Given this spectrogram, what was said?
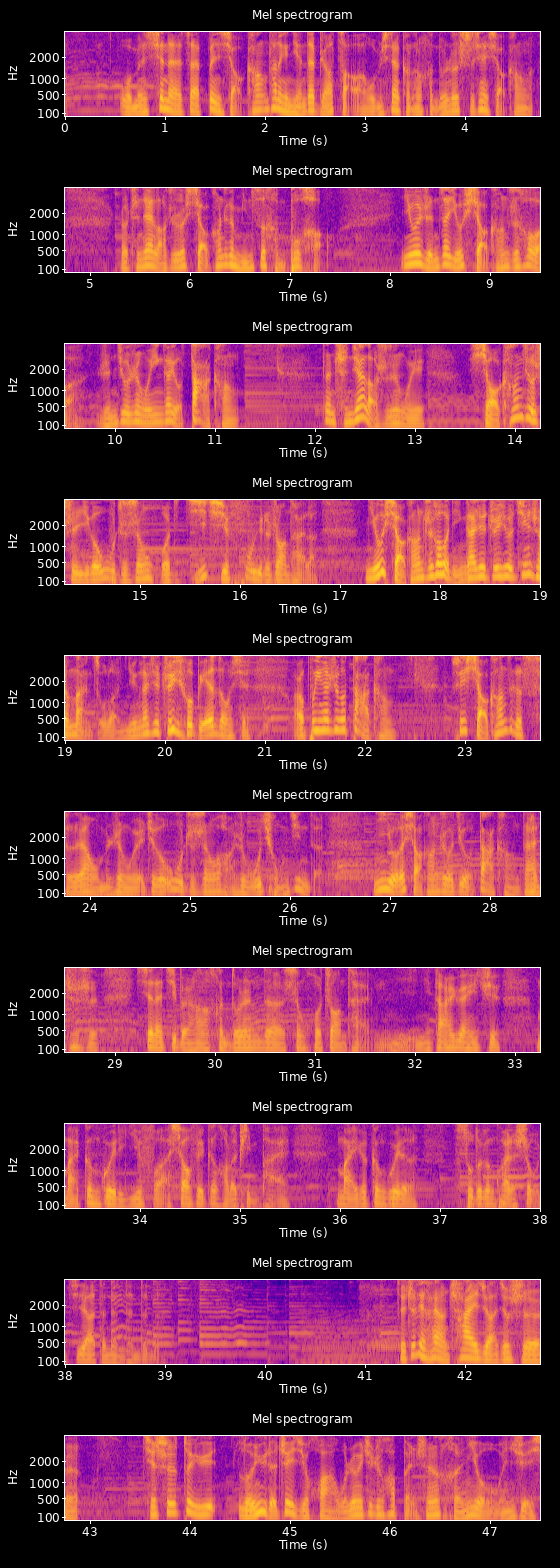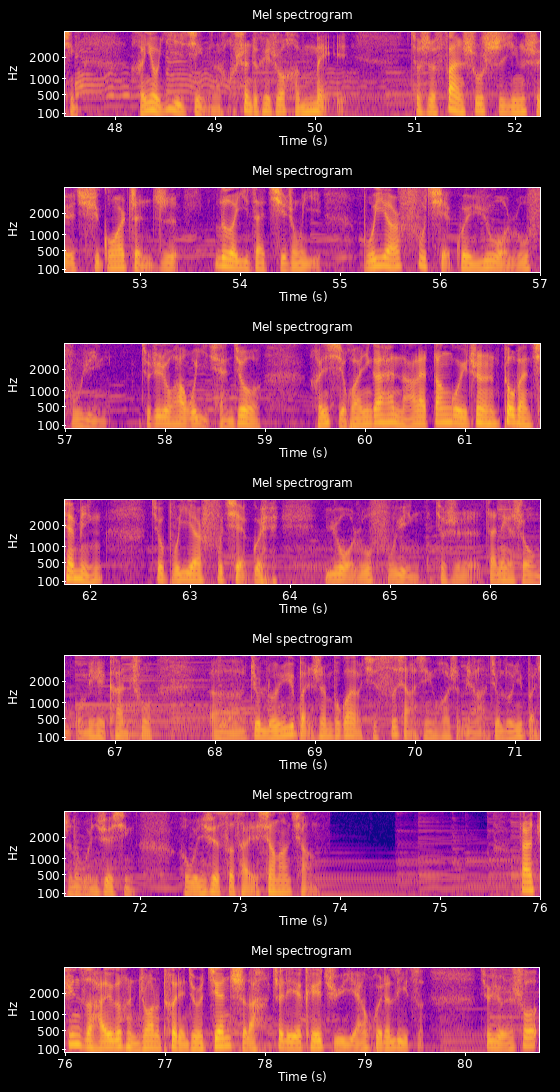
我们现在在奔小康，他那个年代比较早啊。我们现在可能很多人都实现小康了。然后陈佳老师说，小康这个名字很不好，因为人在有小康之后啊，人就认为应该有大康。但陈佳老师认为，小康就是一个物质生活极其富裕的状态了。你有小康之后，你应该去追求精神满足了，你应该去追求别的东西，而不应该追求大康。所以“小康”这个词让我们认为，这个物质生活好像是无穷尽的。你有了小康之后就有大康，但这是现在基本上很多人的生活状态。你你当然愿意去买更贵的衣服啊，消费更好的品牌，买一个更贵的、速度更快的手机啊，等等等等的。对，这里还想插一句啊，就是其实对于《论语》的这句话，我认为这句话本身很有文学性，很有意境，甚至可以说很美。就是“饭疏食饮水，取功而枕之，乐亦在其中矣。”不义而富且贵，于我如浮云。就这句话，我以前就很喜欢，应该还拿来当过一阵豆瓣签名。就不义而富且贵，于我如浮云。就是在那个时候，我们我们也可以看出，呃，就《论语》本身不光有其思想性或什么样，就《论语》本身的文学性和文学色彩也相当强。但是君子还有一个很重要的特点，就是坚持了。这里也可以举颜回的例子，就有人说，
